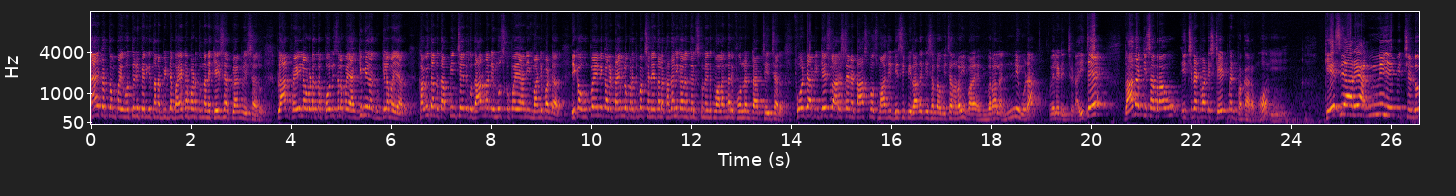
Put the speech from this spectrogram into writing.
న్యాయకత్వంపై ఒత్తిడి పెరిగి తన బిడ్డ బయటపడుతుందని కేసీఆర్ ప్లాన్ వేశారు. ప్లాన్ ఫెయిల్ అవ్వడంతో పోలీసులపై అగ్గి మీద గుగ్గిలమయ్యారు. కవితను తప్పించేందుకు దారులన్నీ మూసుకుపోయాయని మండిపడ్డారు. ఇక ఉప ఎన్నికల టైంలో ప్రతిపక్ష నేతల కదలికలను తెలుసుకునేందుకు వాళ్ళందరి ఫోన్లను ట్యాప్ చేయించారు. ఫోన్ ట్యాపింగ్ కేసులో అరెస్ట్ అయిన టాస్క్ ఫోర్స్ మాజీ డీసీపీ రాధాకిషన్ రావు విచారణలో ఈ వివరాలన్నీ కూడా వెల్లడించాడు. అయితే రాధాకిషన్ రావు ఇచ్చినటువంటి స్టేట్మెంట్ ప్రకారము కేసీఆరే అన్ని చేపించిండు.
